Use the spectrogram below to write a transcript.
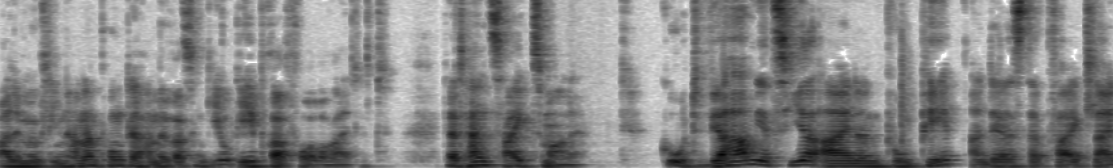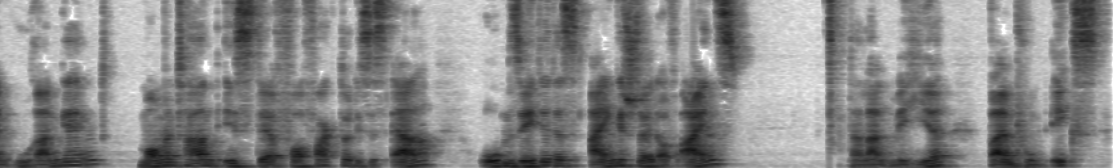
alle möglichen anderen Punkte haben wir was in GeoGebra vorbereitet. Dateien zeigt's mal. Gut, wir haben jetzt hier einen Punkt P, an der ist der Pfeil klein u rangehängt. Momentan ist der Vorfaktor, dieses R, oben seht ihr das, eingestellt auf 1. Da landen wir hier beim Punkt X.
